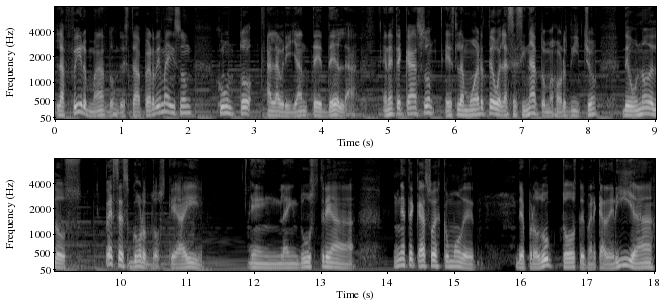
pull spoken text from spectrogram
la firma donde está Perry Mason junto a la brillante Della. En este caso es la muerte o el asesinato, mejor dicho, de uno de los peces gordos que hay en la industria. En este caso es como de, de productos, de mercadería,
